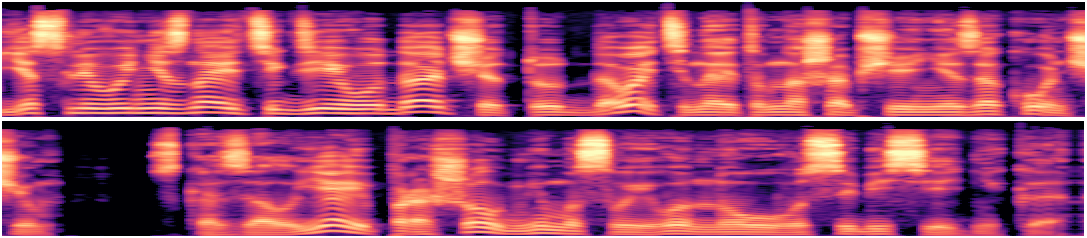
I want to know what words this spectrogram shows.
если вы не знаете, где его дача, то давайте на этом наше общение закончим», — сказал я и прошел мимо своего нового собеседника.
